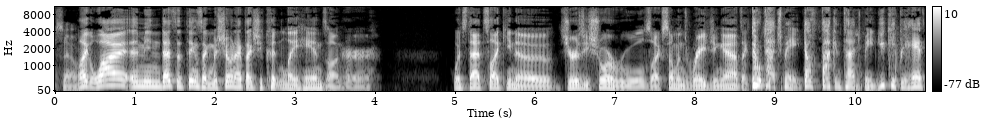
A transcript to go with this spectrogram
So Like why? I mean, that's the thing. Is like Michonne act like she couldn't lay hands on her, which that's like you know Jersey Shore rules. Like someone's raging out, it's like don't touch me, don't fucking touch me. You keep your hands.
